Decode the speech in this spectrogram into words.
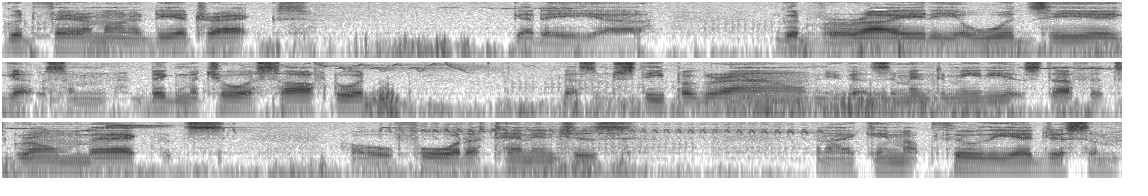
good fair amount of deer tracks. Got a uh, good variety of woods here. You got some big mature softwood, got some steeper ground, you got some intermediate stuff that's grown back that's oh four to ten inches. And I came up through the edge of some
